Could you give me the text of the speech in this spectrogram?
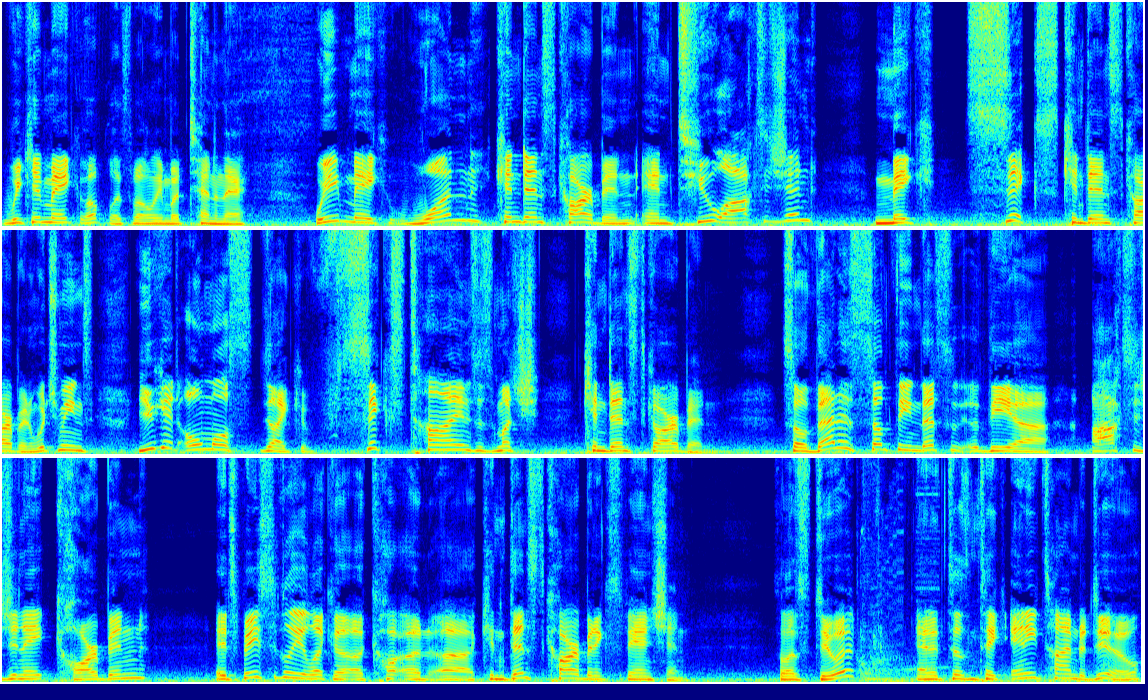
We can make, oh, let's only put 10 in there we make one condensed carbon and two oxygen make six condensed carbon, which means you get almost like six times as much condensed carbon. So that is something that's the uh, oxygenate carbon. It's basically like a, a, a, condensed carbon expansion. So let's do it. And it doesn't take any time to do.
